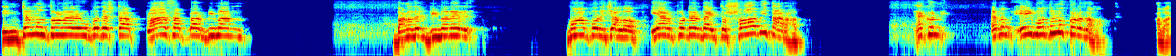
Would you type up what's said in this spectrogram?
তিনটা মন্ত্রণালয়ের উপদেষ্টা প্লাস আপনার বিমান, বাংলাদেশ বিমানের মহাপরিচালক, এয়ারপোর্টের দায়িত্ব, সবই তার হাত। এখন, এবং এই ভদ্রলোক করে জামাত। আবার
